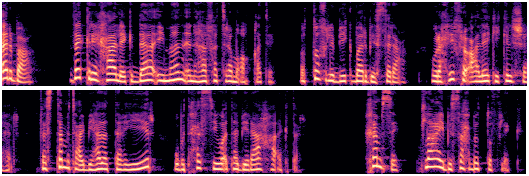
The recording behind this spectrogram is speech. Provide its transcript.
أربعة ذكري حالك دائما إنها فترة مؤقتة. الطفل بيكبر بسرعة ورح يفرق عليكي كل شهر فاستمتعي بهذا التغيير وبتحسي وقتها براحة أكثر خمسة اطلعي بصحبة طفلك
